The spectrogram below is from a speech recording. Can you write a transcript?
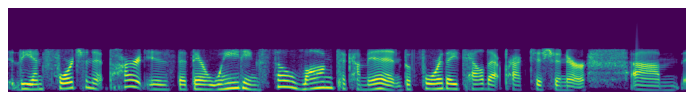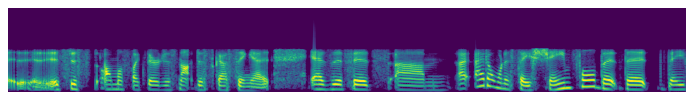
the unfortunate part is that they're waiting so long to come in before they tell that practitioner. Um, it's just almost like they're just not discussing it, as if it's um, I, I don't want to say shameful, but that they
